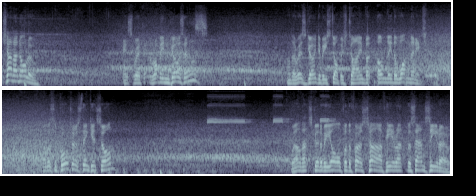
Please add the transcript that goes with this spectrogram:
Calhanoglu. It's with Robin Gosens. Well, there is going to be stoppage time, but only the one minute. Well, the supporters think it's on. Well, that's going to be all for the first half here at the San Siro.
